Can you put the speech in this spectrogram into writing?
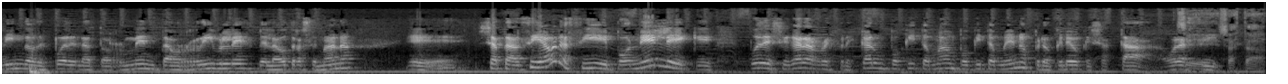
lindo después de la tormenta horrible de la otra semana. Eh, ya está, sí, ahora sí, ponele que puede llegar a refrescar un poquito más, un poquito menos, pero creo que ya está, ahora sí. Ya está.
